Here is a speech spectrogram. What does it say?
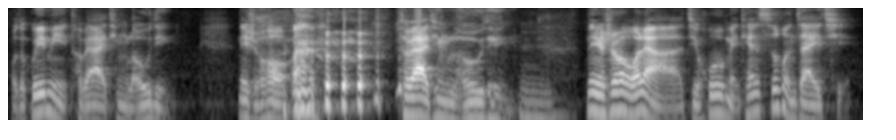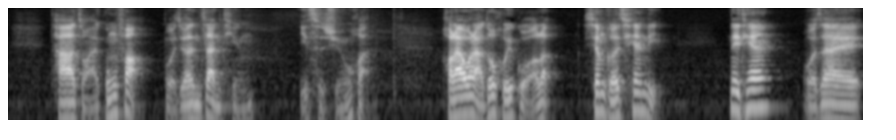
我的闺蜜特别爱听 Loading，那时候 特别爱听 Loading，嗯那个时候我俩几乎每天厮混在一起，她总爱公放，我就按暂停，一次循环。后来我俩都回国了，相隔千里。那天我在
